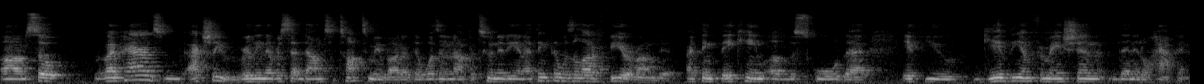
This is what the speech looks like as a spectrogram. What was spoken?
Um, so my parents actually really never sat down to talk to me about it. There wasn't an opportunity, and I think there was a lot of fear around it. I think they came of the school that if you give the information, then it'll happen.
